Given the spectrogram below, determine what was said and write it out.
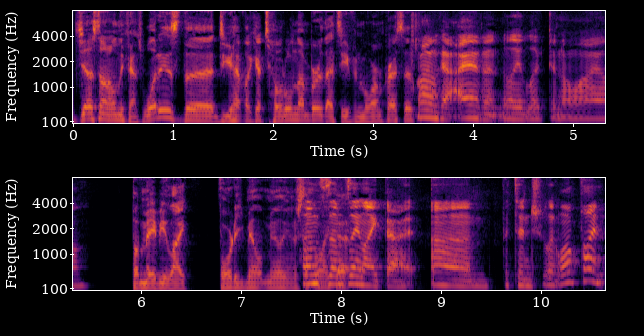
Just on OnlyFans. What is the, do you have like a total number that's even more impressive? Oh god, I haven't really looked in a while. But maybe like 40 million or Some, something like that? something like that. Um, potentially. Well, probably,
